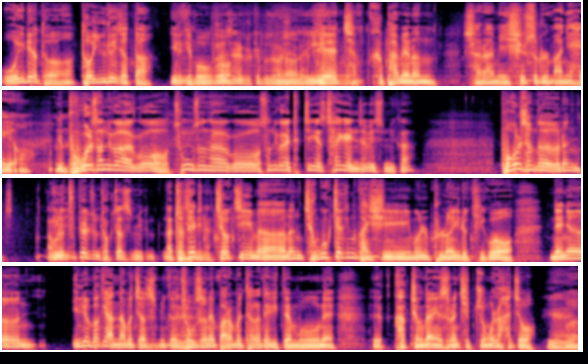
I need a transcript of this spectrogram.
오히려 더, 더 유리해졌다. 이렇게 보고 판세를 그렇게 어. 이게 참 급하면은 사람이 실수를 많이 해요. 이 보궐선거하고 총선하고 선거의 특징에서 차이가 있는 점이 있습니까? 보궐선거는 아무래도 이- 투표율 좀 적지 않습니까? 투표율이? 적지만은 전국적인 관심을 불러일으키고 내년 1년밖에 안 남았지 않습니까? 네. 총선의 바로미터가 되기 때문에 각 정당에서는 집중을 하죠. 예. 어,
